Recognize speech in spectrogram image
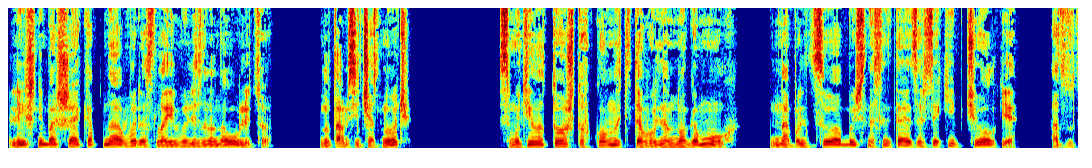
Лишь небольшая копна выросла и вылезла на улицу. Но там сейчас ночь. Смутило то, что в комнате довольно много мух. На пыльцу обычно слетаются всякие пчелки, а тут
